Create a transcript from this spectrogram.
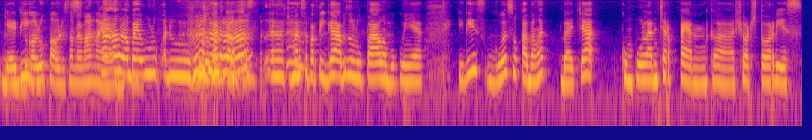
Jadi suka lupa udah sampai mana ya? Uh, sampai lupa aduh. Gitu kan karena uh, cuma sepertiga abis itu lupa sama bukunya. Jadi gue suka banget baca kumpulan cerpen ke short stories.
